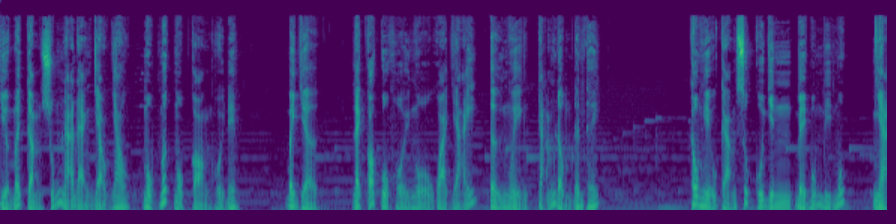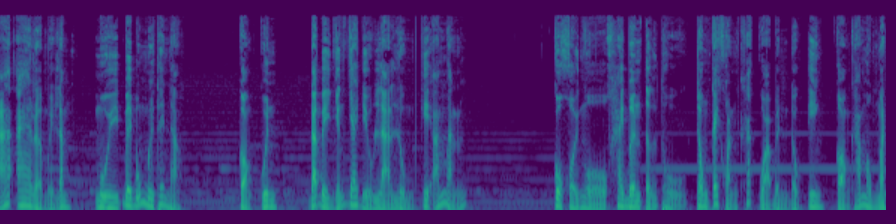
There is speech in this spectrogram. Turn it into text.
vừa mới cầm súng nã đạn vào nhau, một mất một còn hồi đêm. Bây giờ lại có cuộc hội ngộ hòa giải, tự nguyện cảm động đến thế. Không hiểu cảm xúc của Vinh B41, nhã AR15, mùi B40 thế nào. Còn Quynh đã bị những giai điệu lạ lùng kia ám ảnh. Cuộc hội ngộ hai bên tử thù trong cái khoảnh khắc hòa bình đầu tiên còn khá mong manh,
